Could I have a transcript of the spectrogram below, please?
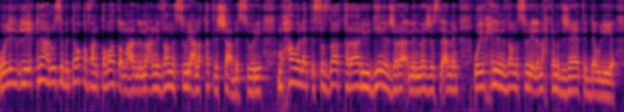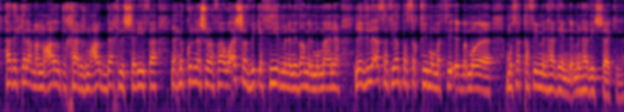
ولإقناع روسيا بالتوقف عن التواطؤ مع مع النظام السوري على قتل الشعب السوري. محاولة استصدار قرار يدين الجرائم من مجلس الأمن ويحيل النظام السوري إلى محكمة الجنايات الدولية. هذا الكلام عن معارضة الخارج معارضة الداخل الشريفة. نحن كلنا شرفاء وأشرف بكثير من النظام الممانع الذي للأسف يلتصق فيه مثقفين من هذه من هذه الشاكلة.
